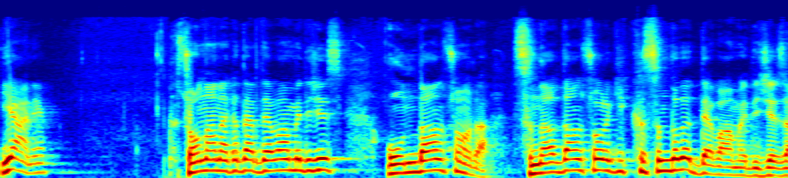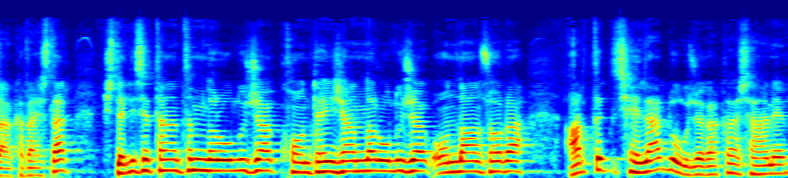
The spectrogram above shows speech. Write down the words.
Yani Son ana kadar devam edeceğiz. Ondan sonra sınavdan sonraki kısımda da devam edeceğiz arkadaşlar. İşte lise tanıtımları olacak, kontenjanlar olacak. Ondan sonra artık şeyler de olacak arkadaşlar. Hani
